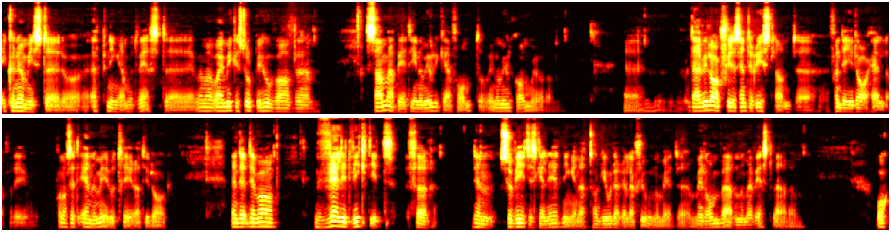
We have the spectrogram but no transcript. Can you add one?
ekonomiskt stöd och öppningar mot väst. Eh, man var i mycket stort behov av eh, samarbete inom olika fronter, inom olika områden. Eh, därvidlag skiljer sig inte Ryssland eh, från det idag heller, för det är på något sätt ännu mer utrerat idag. Men det, det var väldigt viktigt för den sovjetiska ledningen att ha goda relationer med, eh, med omvärlden och med västvärlden. Och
